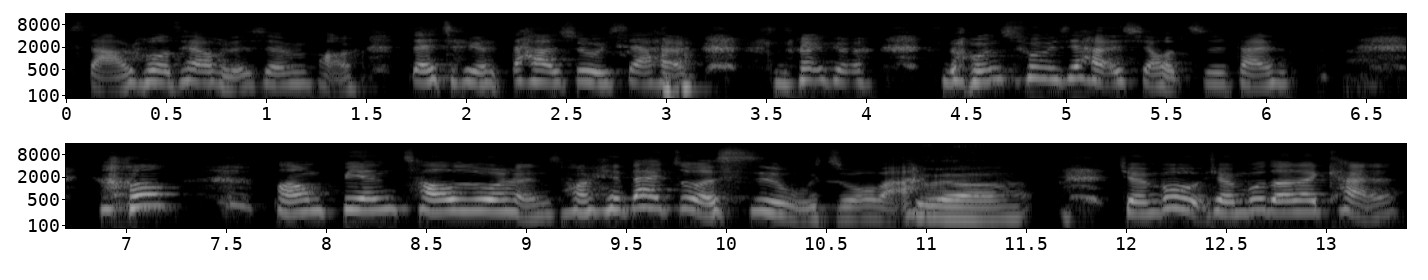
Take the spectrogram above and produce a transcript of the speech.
洒落在我的身旁，在这个大树下 那个榕树下的小吃摊，然后旁边超多人，旁边大概坐了四五桌吧。对啊，全部全部都在看。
